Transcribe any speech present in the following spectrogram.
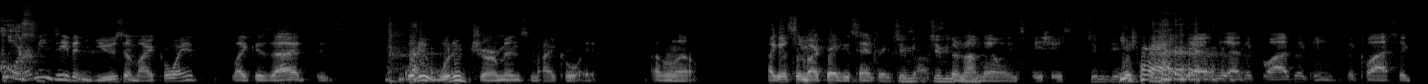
"Of course." you-" Germans even use a microwave? Like, is that is what do what do Germans microwave? I don't know. I guess the microwave is the same thing. Jimmy- Jimmy They're not an alien species. Jimmy Dean. Yeah, yeah, yeah. The classic, the classic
